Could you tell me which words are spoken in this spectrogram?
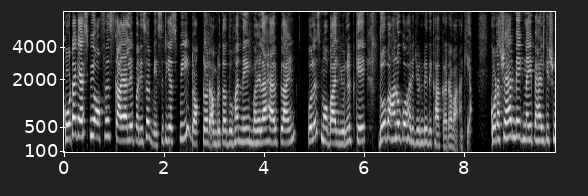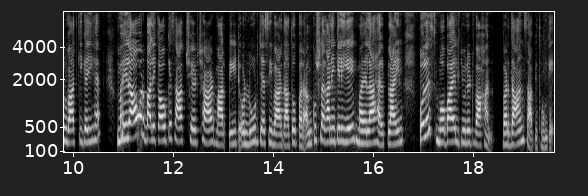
कोटक एसपी ऑफ़िस कार्यालय परिसर में city SP doctor Amrita Duhan ने महिला हेल्पलाइन, पुलिस मोबाइल यूनिट के दो वाहनों को हरी झंडी दिखाकर रवाना किया। कोटा शहर में एक नई पहल की शुरुआत की गई है। महिलाओं और बालिकाओं के साथ छेड़छाड़, मारपीट और लूट जैसी वारदातों पर अंकुश लगाने के लिए महिला हेल्पलाइन, पुलिस मोबाइल यूनिट वाहन वरदान साबित होंगे।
